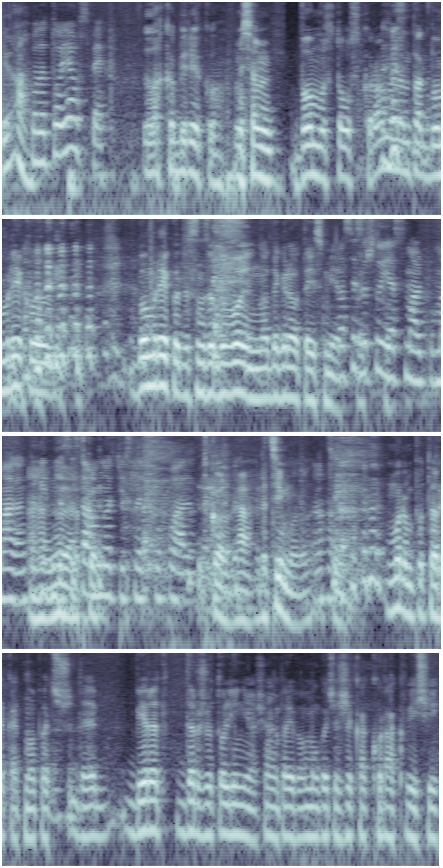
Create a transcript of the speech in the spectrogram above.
Ja. Tako da to je uspeh. Lahko bi rekel, mislim, bom ostal skromen, ampak bom rekel, bom rekel, da sem zadovoljen, no, da gre v tej smeri. No, se pač zato jaz malo pomagam, ker vidim, da se tam noči sneš pohvaliti. Tako, ja, recimo, no, recimo. Moram potrkati, no, pač, da bi rad držal to linijo še naprej, pa mogoče še kak korak višji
